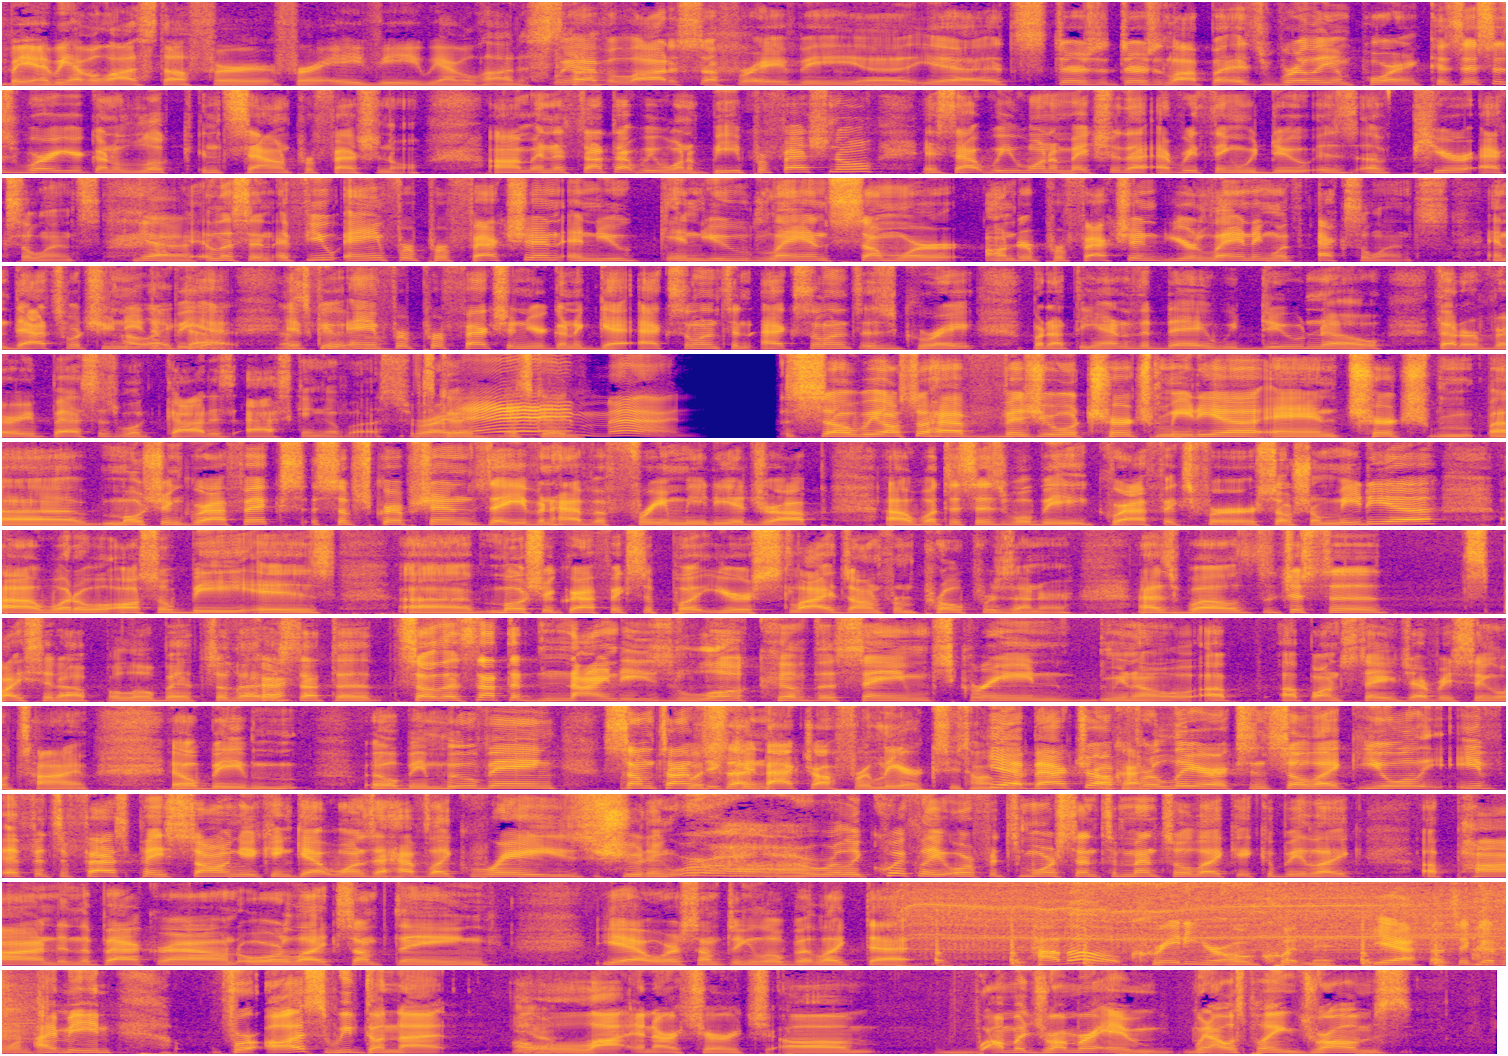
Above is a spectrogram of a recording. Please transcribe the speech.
But yeah, we have a lot of stuff for for AV. We have a lot of stuff. We have a lot of stuff for AV. Uh, yeah, it's there's there's a lot, but it's really important because this is where you're going to look and sound professional. Um, and it's not that we want to be professional; it's that we want to make sure that everything we do is of pure excellence. Yeah. Listen, if you aim for perfection and you and you land somewhere under perfection, you're landing with excellence, and that's what you need like to be that. at. That's if you aim bro. for perfection, you're going to get excellence, and excellence is great. But at the end of the day, we do know that our very best is what God is asking of us. That's right. good. That's good. Amen. So we also have visual church media and church uh, motion graphics subscriptions. They even have a free media drop. Uh, what this is will be graphics for social media. Uh, what it will also be is uh, motion graphics to put your slides on from Pro Presenter as well, just to spice it up a little bit so that Okay. it's not the so that's not the 90s look of the same screen you know up up on stage every single time it'll be it'll be moving sometimes What's you that can backdrop for lyrics you're talking yeah, about? backdrop Okay. for lyrics, and so like you will, if, if it's a fast-paced song, you can get ones that have like rays shooting really quickly, or if it's more sentimental, like it could be like a pond in the background, or like something, yeah, or something a little bit like that. How about creating your own equipment? Yeah, that's a good one. I mean, for us, we've done that a Yeah. lot in our church. Um, I'm a drummer, and when I was playing drums,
